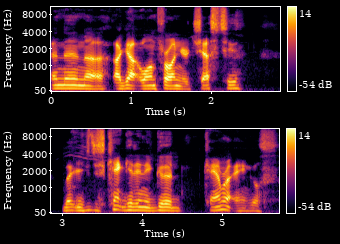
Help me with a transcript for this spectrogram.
And then uh, I got one for on your chest too. But you just can't get any good camera angles.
